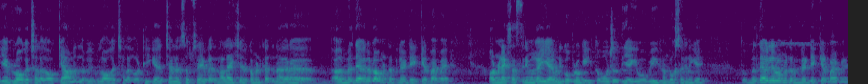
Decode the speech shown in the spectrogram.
ये ब्लॉग अच्छा लगा हो। क्या मतलब ये ब्लॉग अच्छा लगा हो? ठीक है चैनल सब्सक्राइब कर देना लाइक शेयर कमेंट कर देना। अगर अगर मिलते हैं अगले ब्लॉग में, तब के लिए टेक केयर बाय बाय और मैंने एक एक्सेसरी मंगाई है अपनी गोप्रो की तो वो जल्दी आएगी, वो भी अनबॉक्स करने के। तो मिलते हैं अगले ब्लॉग में, तब के लिए टेक केयर बाय बाय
